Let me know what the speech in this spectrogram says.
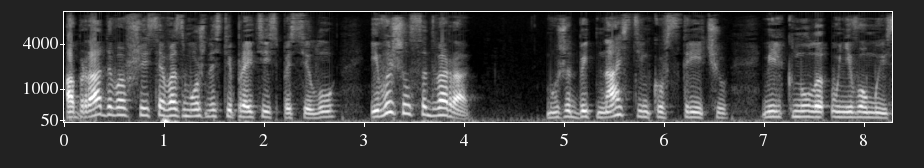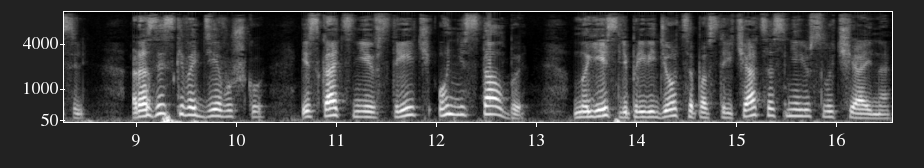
обрадовавшийся возможности пройтись по селу, и вышел со двора. «Может быть, Настеньку встречу?» — мелькнула у него мысль. Разыскивать девушку, искать с нею встреч он не стал бы, но если приведется повстречаться с нею случайно,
